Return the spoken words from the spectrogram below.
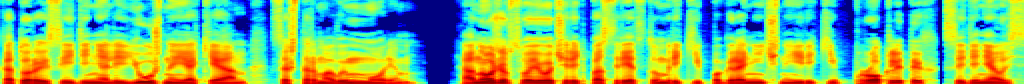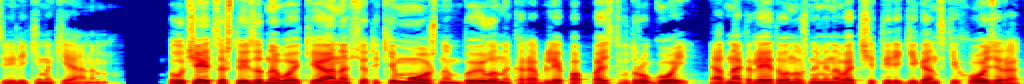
которые соединяли Южный океан со Штормовым морем. Оно же, в свою очередь, посредством реки Пограничной и реки Проклятых соединялось с Великим океаном. Получается, что из одного океана все-таки можно было на корабле попасть в другой. Однако для этого нужно миновать четыре гигантских озера,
